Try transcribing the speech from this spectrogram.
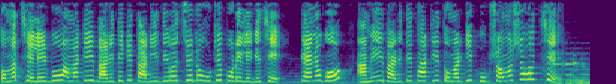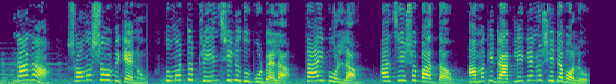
তোমার ছেলের বউ আমাকে এই বাড়ি থেকে তাড়িয়ে দেওয়ার জন্য উঠে পড়ে লেগেছে। কেন গো? আমি এই বাড়িতে থাকলে তোমার কি খুব সমস্যা হচ্ছে? না না সমস্যা হবে কেন? তোমার তো ট্রেন ছিল দুপুরবেলা তাই বললাম। আচ্ছা এসব বাদ দাও। আমাকে ডাকলে কেন সেটা বলো।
